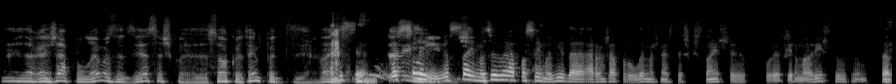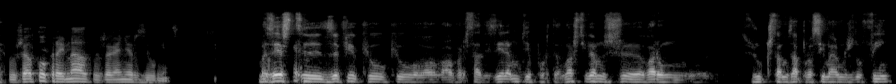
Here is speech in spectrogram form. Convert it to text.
Mas arranjar problemas a dizer essas coisas, é só o que eu tenho para te dizer. Vai. Eu sei, eu sei, mas eu já passei uma vida a arranjar problemas nestas questões eh, por afirmar isto, portanto já estou treinado, já ganhei resiliência. Mas este desafio que o, que o Álvaro está a dizer é muito importante. Nós tivemos eh, agora um, julgo que estamos a aproximar-nos do fim,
